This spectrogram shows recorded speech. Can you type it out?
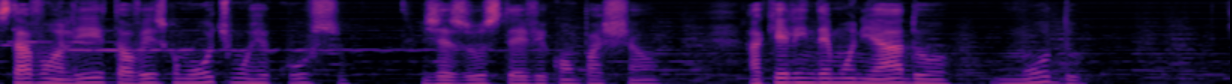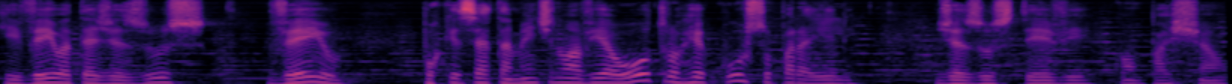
estavam ali, talvez como último recurso. Jesus teve compaixão. Aquele endemoniado mudo que veio até Jesus, veio porque certamente não havia outro recurso para ele. Jesus teve compaixão.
